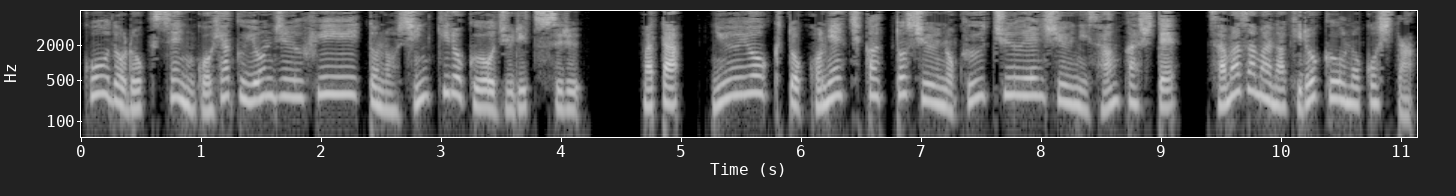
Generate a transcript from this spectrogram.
高度6540フィートの新記録を樹立する。また、ニューヨークとコネチカット州の空中演習に参加して様々な記録を残した。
